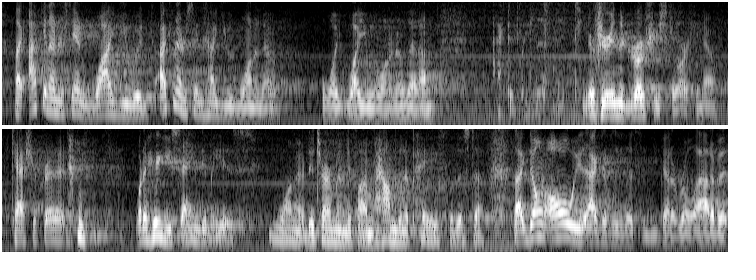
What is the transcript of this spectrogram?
like, I can understand why you would, I can understand how you would want to know, why, why you would want to know that. I'm actively listening to you. If you're in the grocery store, you know, cash or credit. What I hear you saying to me is you want to determine if I'm how I'm going to pay for this stuff. Like, don't always actively listen. You've got to roll out of it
